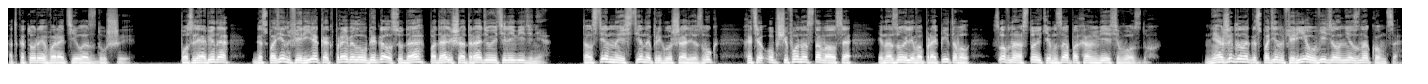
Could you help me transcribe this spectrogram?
от которой воротила с души. После обеда господин Ферье, как правило, убегал сюда, подальше от радио и телевидения. Толстенные стены приглушали звук, хотя общий фон оставался и назойливо пропитывал словно стойким запахом весь воздух. Неожиданно господин Ферье увидел незнакомца.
